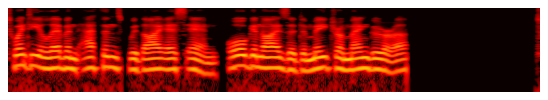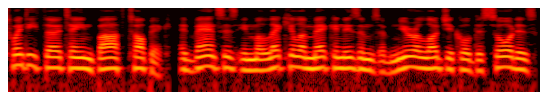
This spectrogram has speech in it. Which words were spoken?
2011 Athens with ISN organizer Dimitra Mangoura 2013 Bath topic Advances in molecular mechanisms of neurological disorders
